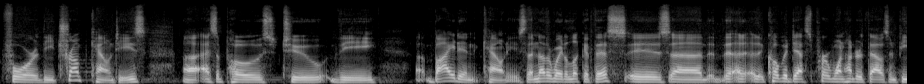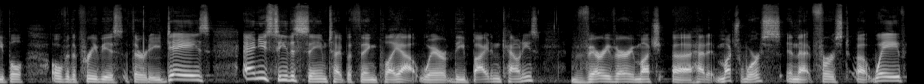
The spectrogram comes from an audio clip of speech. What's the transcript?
for the Trump counties uh, as opposed to the Biden counties. Another way to look at this is uh, the, uh, COVID deaths per 100,000 people over the previous 30 days. And you see the same type of thing play out, where the Biden counties very, very much uh, had it much worse in that first uh, wave.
